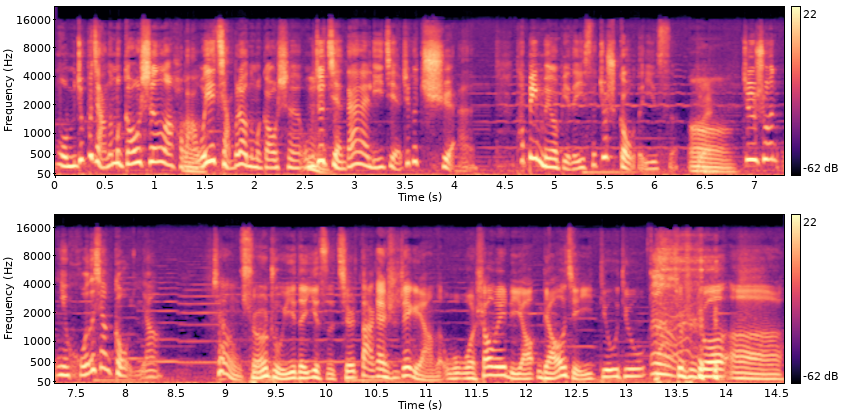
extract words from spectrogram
我们就不讲那么高深了，好吧？我也讲不了那么高深，我们就简单来理解这个犬，它并没有别的意思，就是狗的意思。对，就是说你活得像狗一样。这样，犬儒主义的意思其实大概是这个样子。我我稍微了了解一丢丢，就是说，呃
